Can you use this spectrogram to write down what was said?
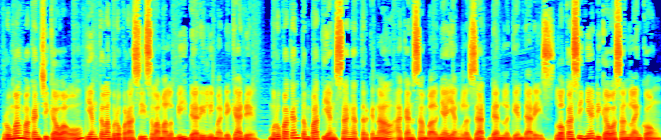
Rumah Makan Cikawao, yang telah beroperasi selama lebih dari lima dekade, merupakan tempat yang sangat terkenal akan sambalnya yang lezat dan legendaris. Lokasinya di kawasan Lengkong,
